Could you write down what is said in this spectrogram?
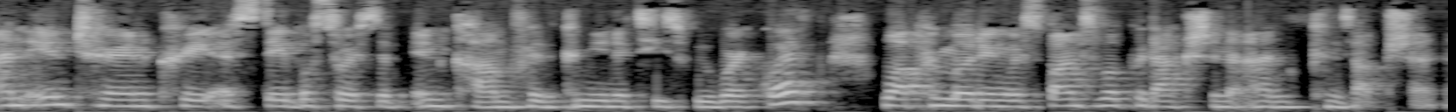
and in turn create a stable source of income for the communities we work with while promoting responsible production and consumption.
